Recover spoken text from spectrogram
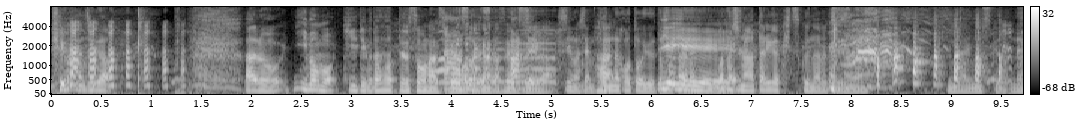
ていう感じが。あの今も聞いてくださってるそうなんですけど、あそうです竹中か先生が。あすすいません、はい。こんなことを言うとまた、いやいやいやいや。私の当たりがきつくなるというのは気になりますけどね。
